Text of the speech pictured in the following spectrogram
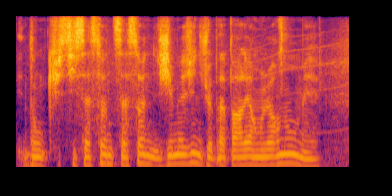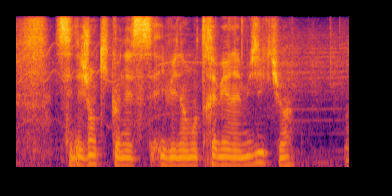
et, donc si ça sonne, ça sonne. J'imagine, je vais pas parler en leur nom, mais c'est des gens qui connaissent évidemment très bien la musique, tu vois. Mm.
